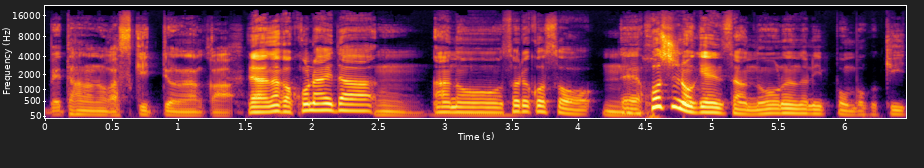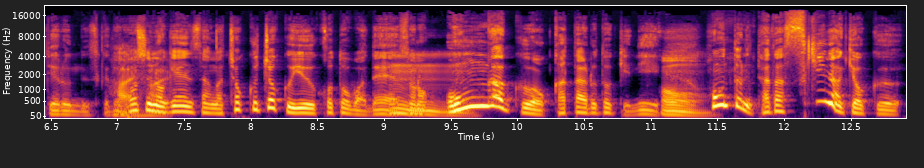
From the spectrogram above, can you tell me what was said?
ベタなのが好きっていうのはなんか、いや、なんかこの間、うん。あのーそれこそ、うんえー星野源さんのオールナイトニッポン僕聞いてるんですけど、はいはい星野源さんがちょくちょく言う言葉で、うんその音楽を語るときに、うん本当にただ好きな曲。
